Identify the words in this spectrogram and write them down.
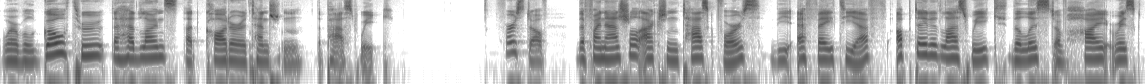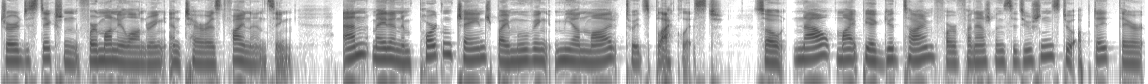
where we'll go through the headlines that caught our attention the past week. First off, the Financial Action Task Force, the FATF, updated last week the list of high risk jurisdiction for money laundering and terrorist financing, and made an important change by moving Myanmar to its blacklist. So now might be a good time for financial institutions to update their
